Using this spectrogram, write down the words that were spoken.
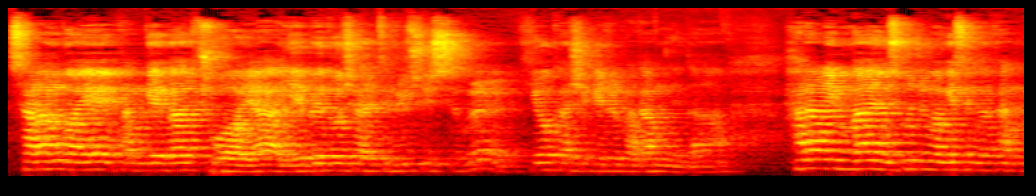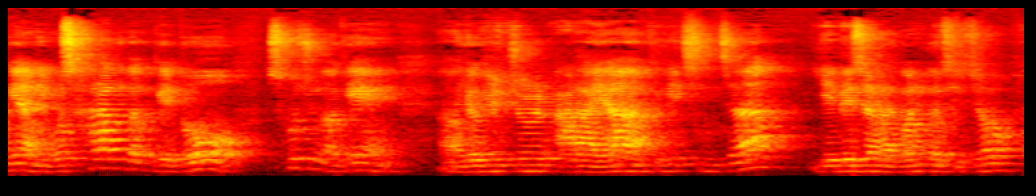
사람과의 관계가 좋아야 예배도 잘 드릴 수 있음을 기억하시기를 바랍니다. 하나님만 소중하게 생각하는 게 아니고 사람 관계도 소중하게 어, 여길 줄 알아야 그게 진짜 예배자라고 하는 것이죠.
